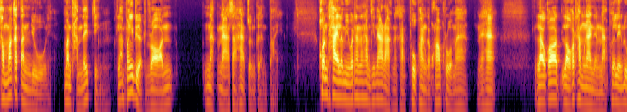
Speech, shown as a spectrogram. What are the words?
คำว่ากตัญญูเนี่ยมันทำได้จริง และไม่เดือดร้อนหนักหนาสาหัสจนเกินไป คนไทยเรามีวัฒนธรรมที่น่ารักนะครับ ผูกพันกับครอบครัวมากนะฮะแล้วก็เราก็ทำงานอย่างหนักเพื่อเลี้ยงดู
